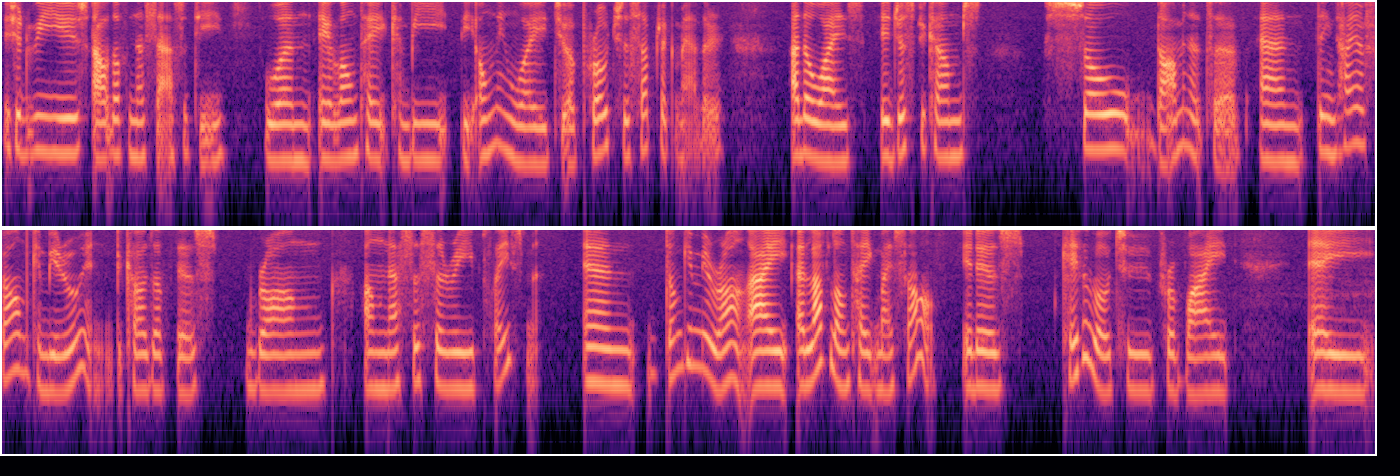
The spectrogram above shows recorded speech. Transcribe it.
It should be used out of necessity when a long take can be the only way to approach the subject matter. Otherwise, it just becomes so dominative and the entire film can be ruined because of this wrong unnecessary placement. And don't get me wrong i i love long take myself. It is capable to provide a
